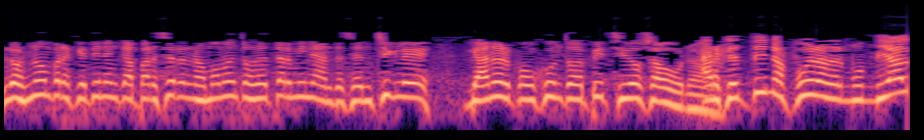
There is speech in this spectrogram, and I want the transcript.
los nombres que tienen que aparecer en los momentos determinantes. En Chile ganó el conjunto de Pizzi 2 a 1. Argentina fuera del Mundial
